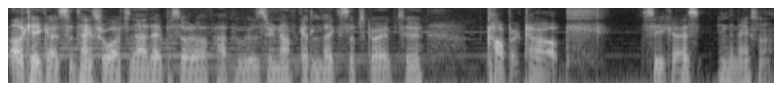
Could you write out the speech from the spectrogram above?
Okay guys, so thanks for watching that episode of Happy Wheels. Do not forget to like, subscribe to Copper Top. See you guys in the next one.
